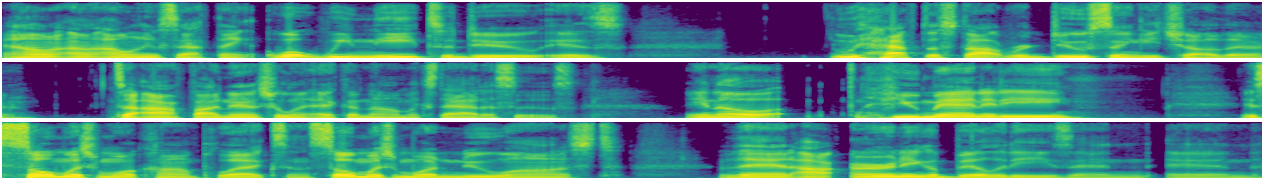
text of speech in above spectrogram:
and I don't, I don't even say I think, what we need to do is we have to stop reducing each other to our financial and economic statuses. You know, humanity is so much more complex and so much more nuanced than our earning abilities and and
